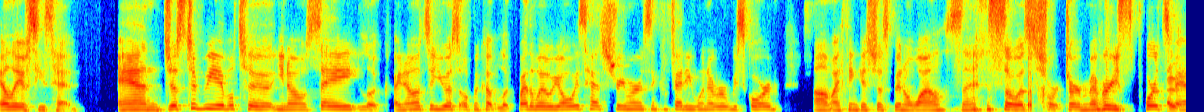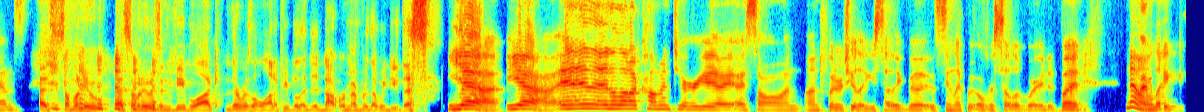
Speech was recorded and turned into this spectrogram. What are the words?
LAFC's head. And just to be able to you know say look i know it's a us open cup. Look by the way we always had streamers and confetti whenever we scored. Um, i think it's just been a while since so as short-term memory sports as, fans. as someone who as someone who was in v block there was a lot of people that did not remember that we do this. Yeah yeah. And, and a lot of commentary I, I, saw on on twitter too like you said like it seemed like we over celebrated but no I mean, like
